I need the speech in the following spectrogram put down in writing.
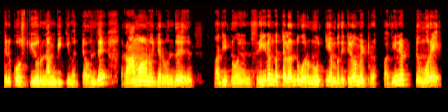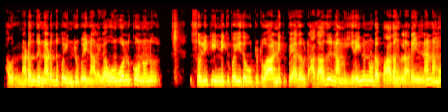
திருக்கோஸ்தியூர் நம்பிக்கை மற்ற வந்து ராமானுஜர் வந்து பதி ஸ்ரீரங்கத்திலேருந்து ஒரு நூற்றி ஐம்பது கிலோமீட்ரு பதினெட்டு முறை அவர் நடந்து நடந்து போய் இன்று போய் நாளைவா ஒவ்வொன்றுக்கும் ஒன்று ஒன்று சொல்லிவிட்டு இன்றைக்கி போய் இதை விட்டுட்டு வா அன்றைக்கி போய் அதை விட்டு அதாவது நம்ம இறைவனோட பாதங்கள் அடையணும்னா நம்ம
